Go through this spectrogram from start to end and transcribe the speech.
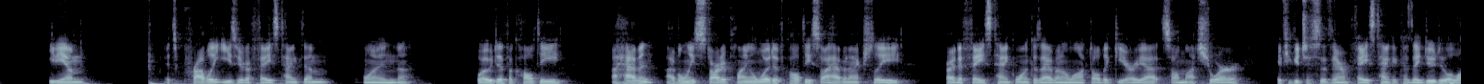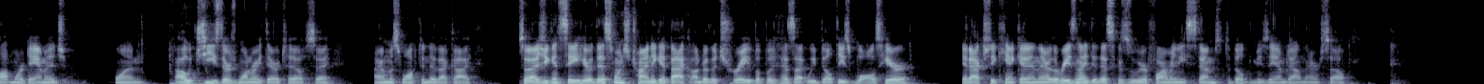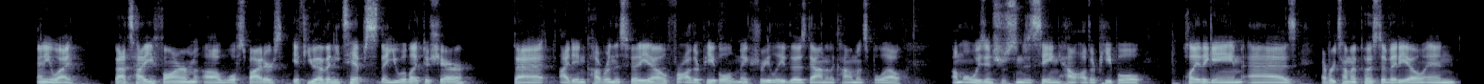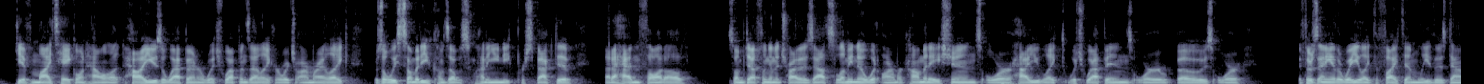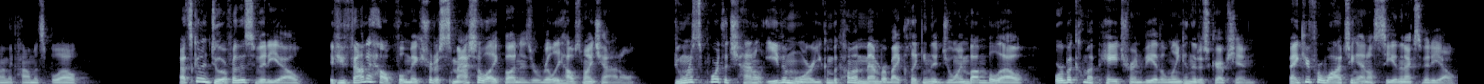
medium, it's probably easier to face tank them. On Whoa difficulty, I haven't, I've only started playing on Whoa difficulty, so I haven't actually tried to face tank one because I haven't unlocked all the gear yet. So I'm not sure if you could just sit there and face tank it because they do do a lot more damage on. Oh, geez, there's one right there too. So I almost walked into that guy. So as you can see here, this one's trying to get back under the tree, but because we built these walls here, it actually can't get in there. The reason I did this is because we were farming these stems to build the museum down there. So Anyway, that's how you farm uh, wolf spiders. If you have any tips that you would like to share that I didn't cover in this video for other people, make sure you leave those down in the comments below. I'm always interested in seeing how other people play the game as every time I post a video and give my take on how how I use a weapon or which weapons I like or which armor I like, there's always somebody who comes up with some kind of unique perspective that I hadn't thought of. So I'm definitely going to try those out. So let me know what armor combinations or how you like which weapons or bows or if there's any other way you like to fight them, leave those down in the comments below. That's going to do it for this video. If you found it helpful, make sure to smash the like button as it really helps my channel. If you want to support the channel even more, you can become a member by clicking the join button below or become a patron via the link in the description. Thank you for watching and I'll see you in the next video.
